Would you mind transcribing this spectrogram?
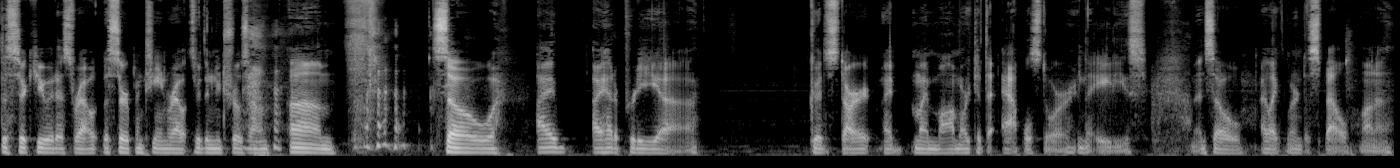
the circuitous route the serpentine route through the neutral zone. Um so i i had a pretty uh good start. My my mom worked at the apple store in the 80s and so i like learned to spell on a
